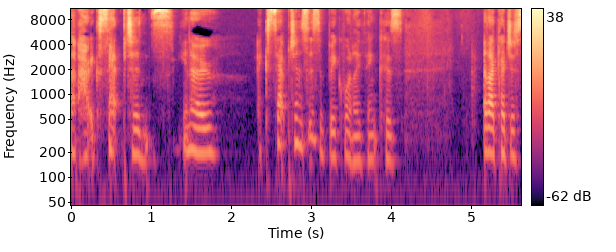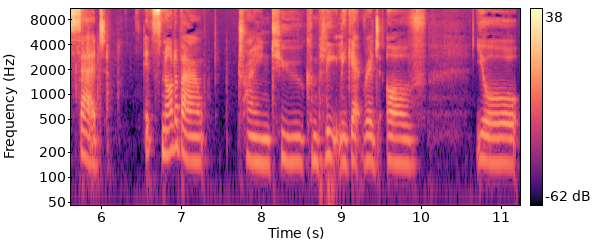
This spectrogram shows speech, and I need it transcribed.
about acceptance, you know. Acceptance is a big one, I think, because, like I just said, it's not about trying to completely get rid of your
